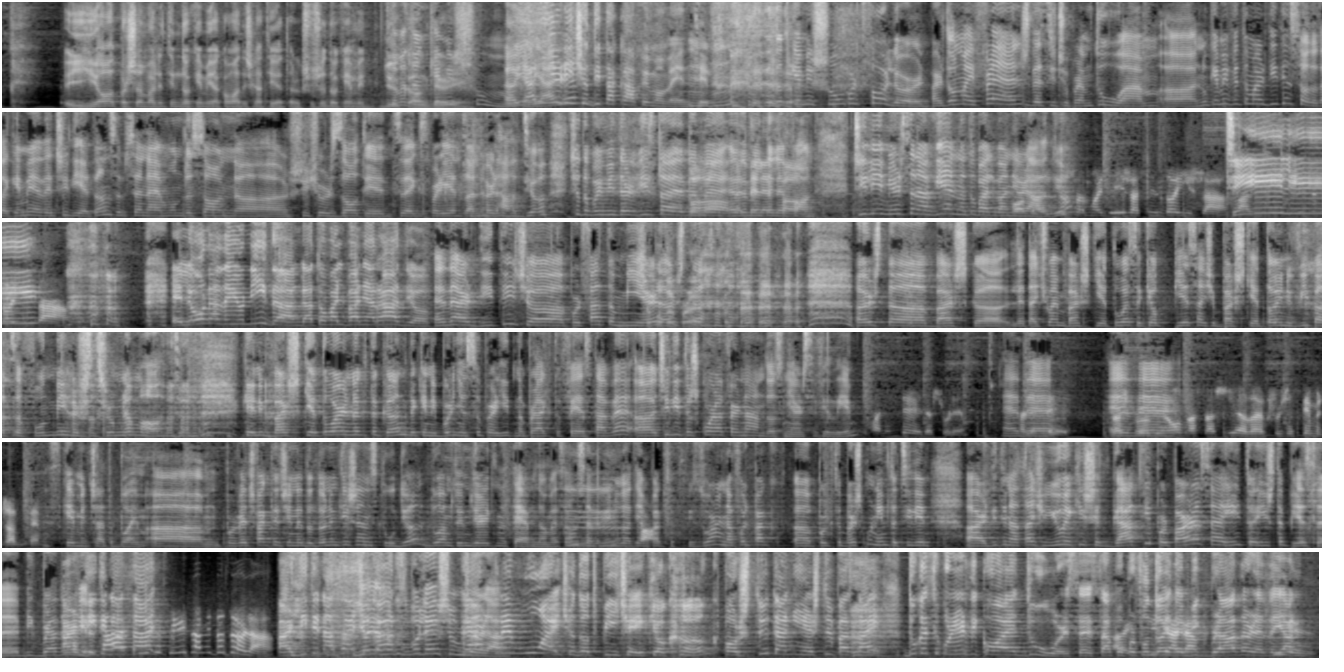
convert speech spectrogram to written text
Jo, për Shën Valentin do kemi akoma diçka tjetër, kështu që do kemi dy këngë. Do të thotë kemi shumë. Ja njëri që di ta kapë momentin. Mm -hmm. Dhe do të kemi shumë për të folur. Pardon my French, dhe siç u premtuam, uh, nuk kemi vetëm Arditin sot, do ta kemi edhe Çiljetën, sepse na e mundëson uh, shqyr zotit eksperienca në radio, që të bëjmë intervista edhe po, me edhe me telefon. Çili e mirë se na vjen në Top Albania po, Radio. Po, më dija si do isha. Çili. Elona dhe Jonida nga Top Albania Radio. Edhe Arditi që për fat të mirë po është është bashkë, le ta quajmë bashkëjetues se kjo pjesa që bashkëjetojnë vipat së fundmi është shumë në modë. keni bashkëjetuar në këtë këngë dhe keni bërë një super hit në prag të festave. Uh, Çili të shkuara Fernandos njëherë si fillim. Faleminderit dashuri. Edhe Edhe Spinoza tashi edhe kështu që skemi çfarë të bëjmë. Skemi çfarë të bëjmë. Ë, uh, përveç faktit që ne do donim të ishe në studio, duam të hyjmë direkt në temë, domethënë, mm -hmm. se edhe mhm. minutat janë pak të kufizuara. Na fol pak uh, për këtë bashkëpunim, të cilin uh, Arditi na tha që ju e kishit gati përpara se ai të ishte pjesë e Big Brother. Arditi na tha që ti tani do dëra. Arditi na tha jo, që jo, nuk zbuloi shumë gjëra. Ka 3 muaj që do të piqej kjo këngë, po shty tani e shty pastaj, mm. duket sikur erdhi koha e duhur, se sapo përfundoi dhe Big Brother edhe janë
